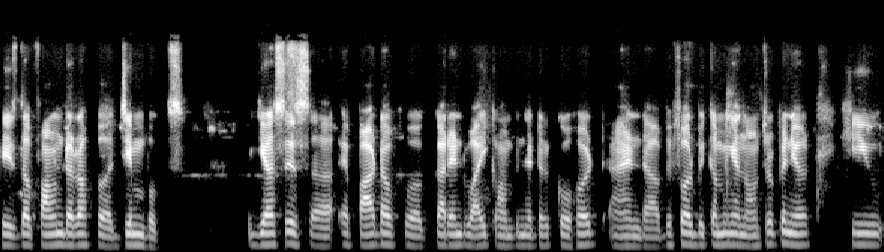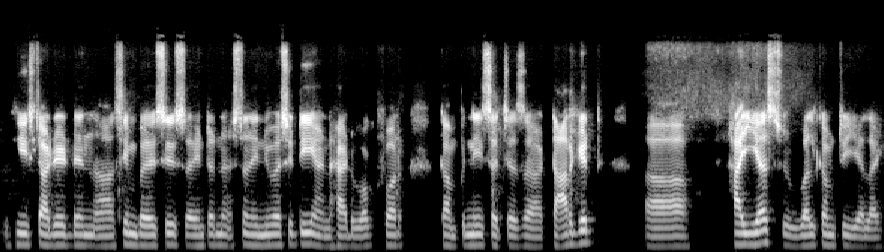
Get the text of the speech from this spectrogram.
he's the founder of uh, GimBooks. Yash is uh, a part of uh, current Y Combinator cohort, and uh, before becoming an entrepreneur, he he studied in uh, Symbiosis International University and had worked for companies such as Target. Hi, Yash. Welcome to ELI.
